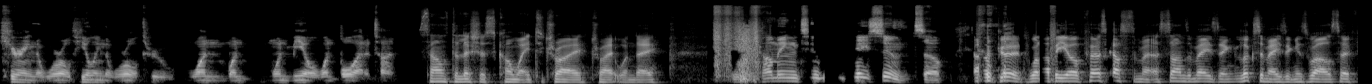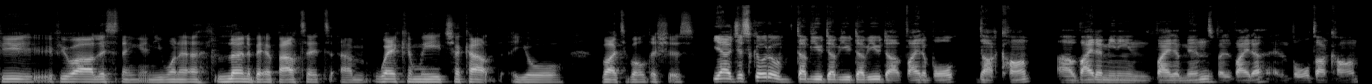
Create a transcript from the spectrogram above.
curing the world, healing the world through one one one meal, one bowl at a time. Sounds delicious. Can't wait to try try it one day. It's coming to UK soon. So oh, good. Well, I'll be your first customer. Sounds amazing. Looks amazing as well. So if you if you are listening and you want to learn a bit about it, um, where can we check out your VitaBowl dishes? Yeah, just go to www.vitabowl.com. Uh, Vita meaning vitamins, but Vita and bowl.com.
